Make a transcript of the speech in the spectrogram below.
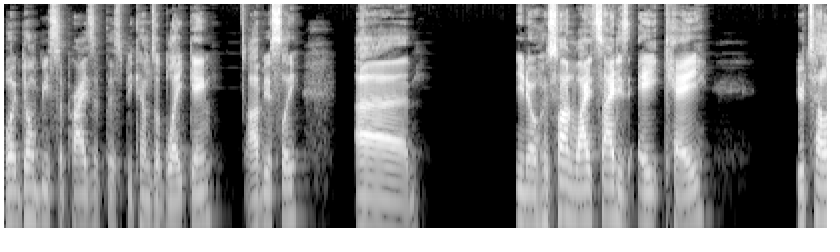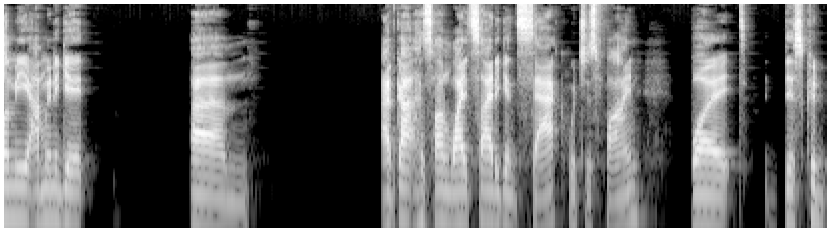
but don't be surprised if this becomes a Blake game, obviously. Uh you know, Hassan Whiteside is 8K. You're telling me I'm going to get um, I've got Hassan Whiteside against Sack, which is fine, but this could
